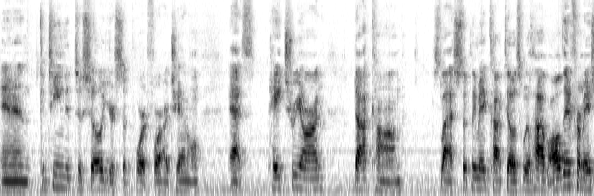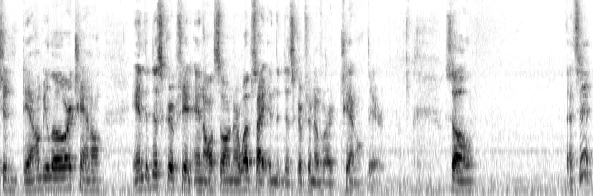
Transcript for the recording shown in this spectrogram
and continue to show your support for our channel at patreon.com slash Simply Made Cocktails. We'll have all the information down below our channel in the description and also on our website in the description of our channel there. So, that's it.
